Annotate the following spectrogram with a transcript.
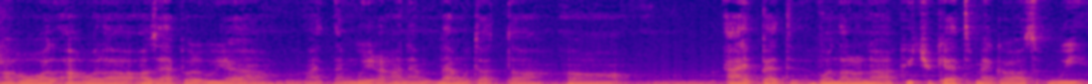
ahol, ahol a, az Apple újra, hát nem újra, hanem bemutatta a iPad vonalon a kütyüket, meg az új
